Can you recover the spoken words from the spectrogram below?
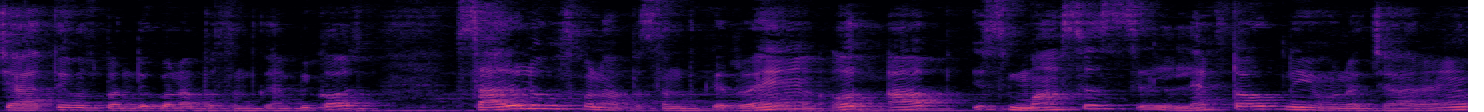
चाहते हैं उस बंदे को ना पसंद करें बिकॉज़ सारे लोग उसको ना पसंद कर रहे हैं और आप इस मासस से लेफ़्ट आउट नहीं होना चाह रहे हैं।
